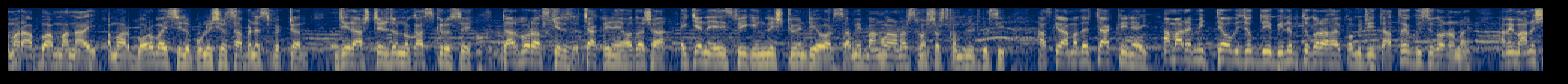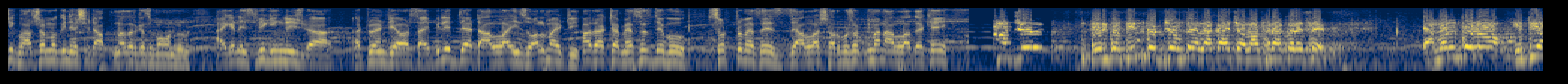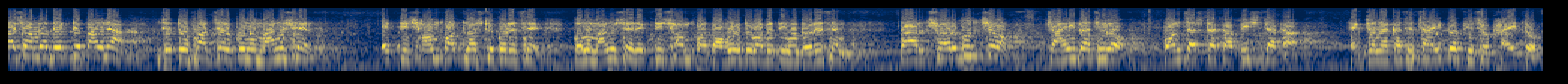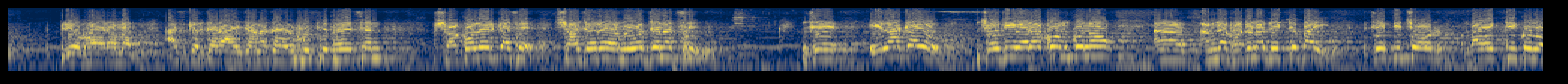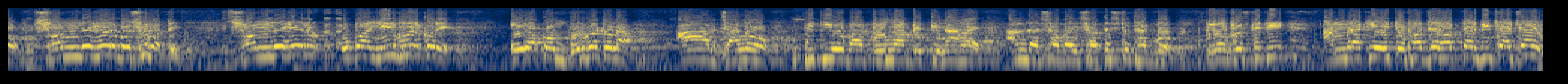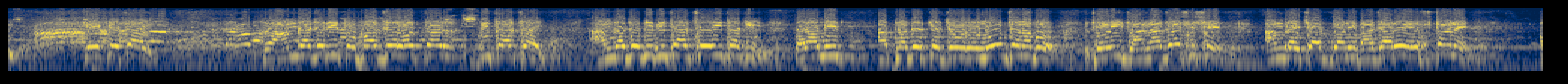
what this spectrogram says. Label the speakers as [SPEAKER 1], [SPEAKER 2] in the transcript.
[SPEAKER 1] আমার আব্বা আম্মা নাই, আমার বড় ভাই ছিল পুলিশের সাব ইন্সপেক্টর, যে রাষ্ট্রের জন্য কাজ করেছে, তারপর আজকের চাকরি নেই, হতাশা। I can speak English twenty hours আমি বাংলা অনার্স মাস্টার্স কমপ্লিট করছি। আজকে আমাদের চাকরি নেই। আমার মিথ্যা অভিযোগ দিয়ে বিলুপ্ত করা হয় কমিটি তাতেও কিছু করার নয়। আমি মানসিক ভারসাম্য কিনে সেটা আপনাদের কাছে প্রমাণ করব। I can speak English twenty hours I believe that Allah is almighty আমার একটা মেসেজ দেবো, ছোট্ট মেসেজ যে আল্লাহ সর্বশক্তিমান, আল্লাহ দেখে।
[SPEAKER 2] দীর্ঘদিন পর্যন্ত এলাকায় চলাফেরা করেছে। এমন কোন ইতিহাস আমরা দেখতে পাই না যে তোফাজ্জল কোনো মানুষের একটি সম্পদ নষ্ট করেছে, কোন মানুষের একটি সম্পদ অবৈধভাবে তিনি ধরেছেন। তার সর্বোচ্চ চাহিদা ছিল পঞ্চাশ টাকা, বিশ টাকা। একজনের কাছে চাইতো, কিছু খাইতো। প্রিয় ভাইয়ের আমার, আজকের যারা এই জানাজায় উপস্থিত হয়েছেন, সকলের কাছে সজোরে অনুরোধ জানাচ্ছি যে এলাকায়ও যদি এরকম কোনো আমরা ঘটনা দেখতে পাই যে একটি চোর বা একটি কোনো সন্দেহের বশবর্তী, সন্দেহের উপর নির্ভর করে এরকম দুর্ঘটনা আর যেন দ্বিতীয়বার পুনরাবৃত্তি না হয়, আমরা সবাই সচেষ্ট থাকব। প্রিয় উপস্থিতি, আমরা কি এই তোফাজ্জল হত্যার বিচার চাই? কে কে চাই? তো আমরা যদি তোফাজ্জল হত্যার বিচার চাই আমরা যদি বিচার চেয়েই থাকি, তাহলে আমি আপনাদেরকে জোর অনুরোধ জানাব যে এই জানাজা শেষে আমরা চরদানি বাজারে স্থানে,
